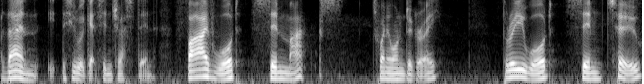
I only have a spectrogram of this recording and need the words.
Then this is what gets interesting. Five wood Sim Max 21 degree. Three wood Sim 2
